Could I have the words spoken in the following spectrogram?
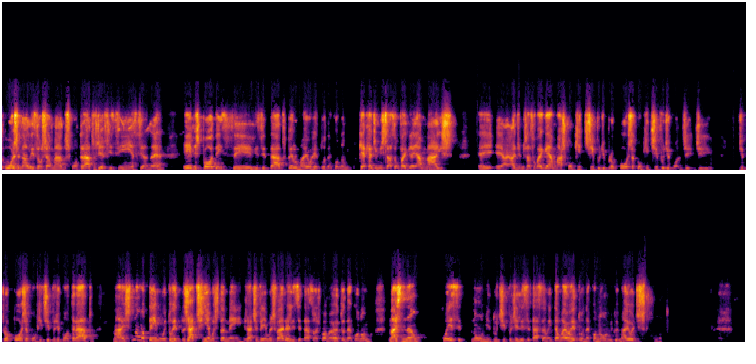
hoje na lei são chamados contratos de eficiência, né? Eles podem ser licitados pelo maior retorno econômico. O que é que a administração vai ganhar mais é, é, a administração vai ganhar mais com que tipo de proposta, com que tipo de, de, de, de proposta, com que tipo de contrato, mas não tem muito. Já tínhamos também, já tivemos várias licitações para maior retorno econômico, mas não com esse nome do tipo de licitação. Então, maior retorno econômico e maior desconto.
